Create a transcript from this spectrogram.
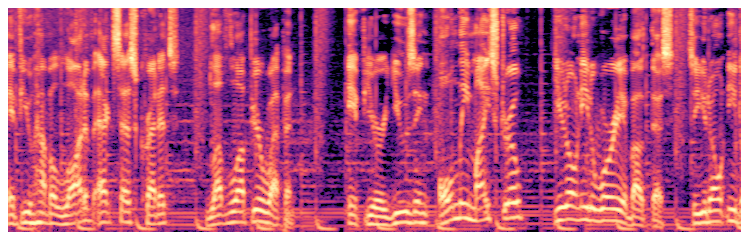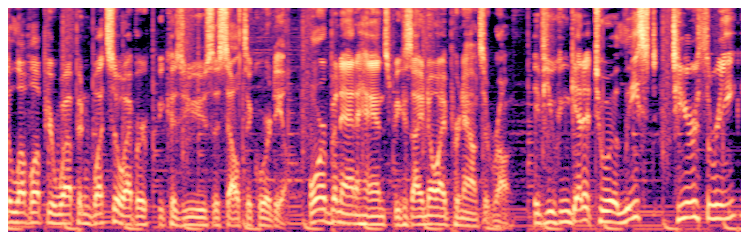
If you have a lot of excess credits, level up your weapon. If you're using only Maestro, you don't need to worry about this. So you don't need to level up your weapon whatsoever because you use the Celtic Ordeal. Or Banana Hands because I know I pronounce it wrong. If you can get it to at least tier 3,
